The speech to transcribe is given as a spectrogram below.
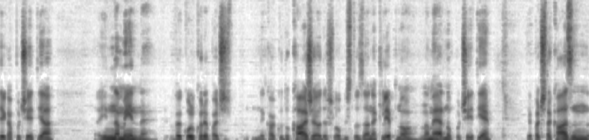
tega početja in namen. Vkolikor je pač nekako dokažejo, da je šlo v bistvu za naklepno, namerno početje, je pač ta kazen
